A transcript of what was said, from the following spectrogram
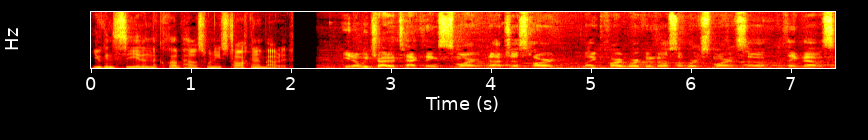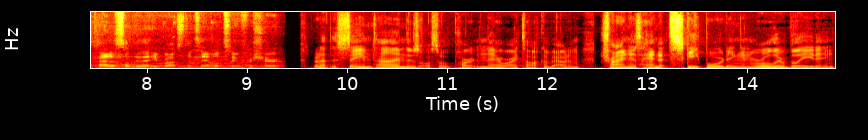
you can see it in the clubhouse when he's talking about it. You know, we try to attack things smart, not just hard, like hard working, but also work smart. So I think that was kind of something that he brought to the table too, for sure. But at the same time, there's also a part in there where I talk about him trying his hand at skateboarding and rollerblading.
